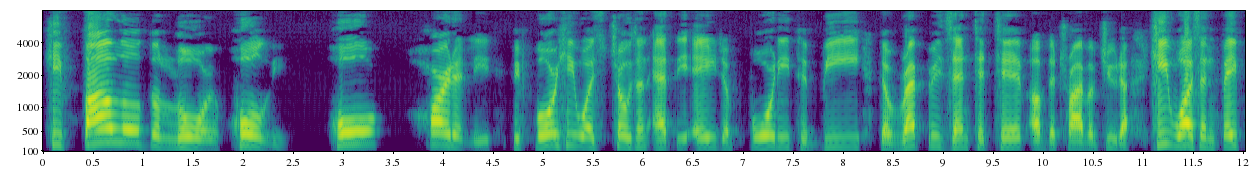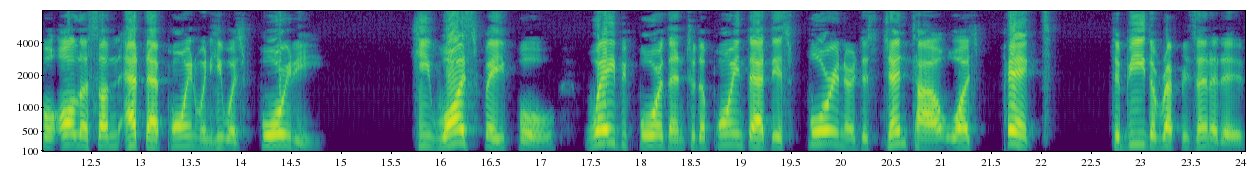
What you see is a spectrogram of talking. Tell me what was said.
he followed the Lord wholly, wholeheartedly before he was chosen at the age of 40 to be the representative of the tribe of Judah. He wasn't faithful all of a sudden at that point when he was 40. He was faithful way before then to the point that this foreigner, this Gentile, was picked to be the representative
